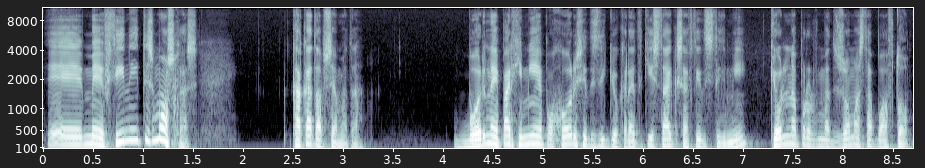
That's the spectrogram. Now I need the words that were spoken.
ε, με ευθύνη της Μόσχας. Κακά τα ψέματα. Μπορεί να υπάρχει μια υποχώρηση της δικαιοκρατικής τάξης αυτή τη στιγμή και όλοι να προβληματιζόμαστε από αυτό.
